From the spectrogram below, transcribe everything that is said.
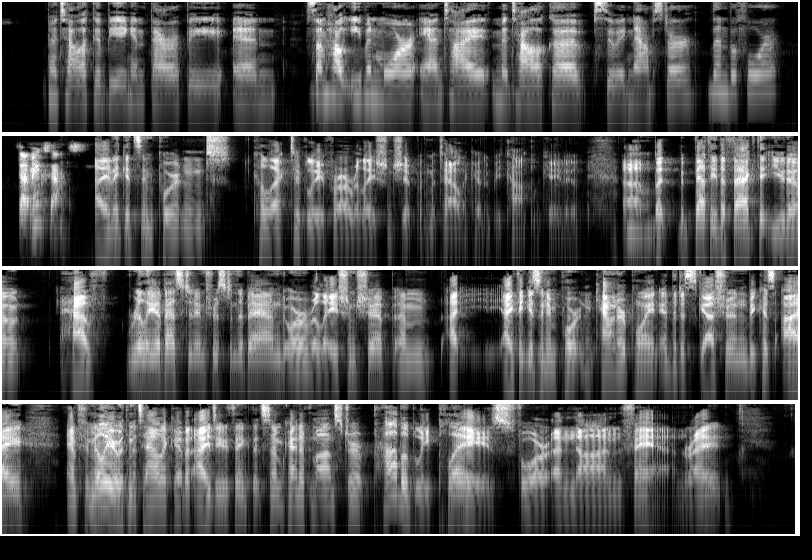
Metallica being in therapy and somehow even more anti Metallica suing Napster than before. That makes sense. I think it's important collectively for our relationship with Metallica to be complicated. Uh, mm. but, but Bethy, the fact that you don't have really a vested interest in the band or a relationship, um, I I think is an important counterpoint in the discussion because I am familiar with Metallica, but I do think that some kind of monster probably plays for a non-fan, right?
